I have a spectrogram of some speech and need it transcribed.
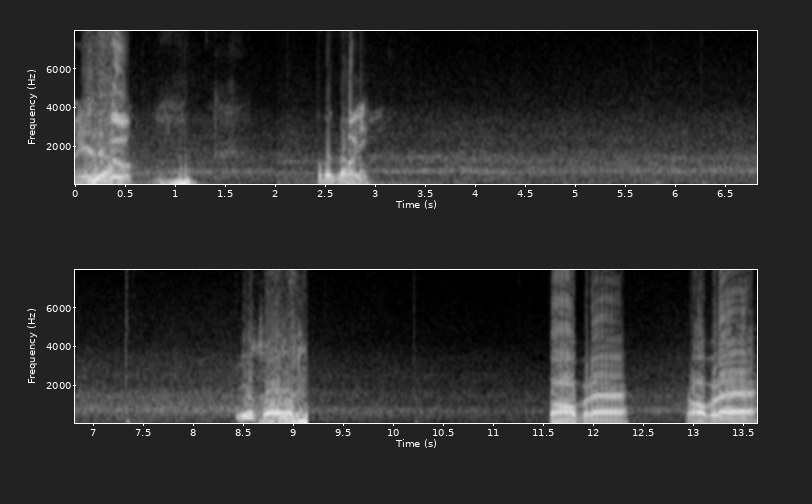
Jezu. Dobra, gramy. Oj. I o to Dobrze. chodzi. Dobre. Dobre.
